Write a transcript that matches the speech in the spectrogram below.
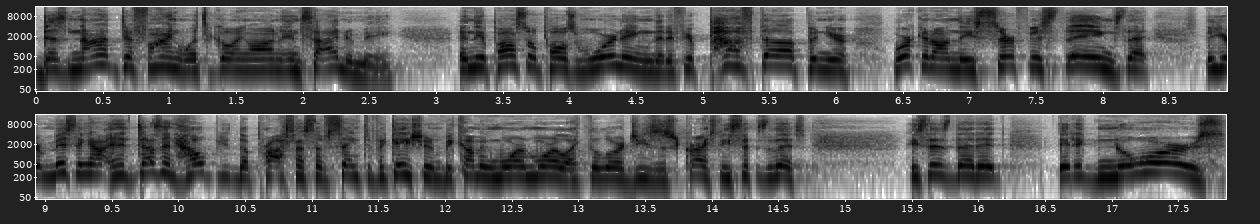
does not define what's going on inside of me. And the Apostle Paul's warning that if you're puffed up and you're working on these surface things, that that you're missing out. And it doesn't help you, the process of sanctification, becoming more and more like the Lord Jesus Christ. He says this He says that it, it ignores,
